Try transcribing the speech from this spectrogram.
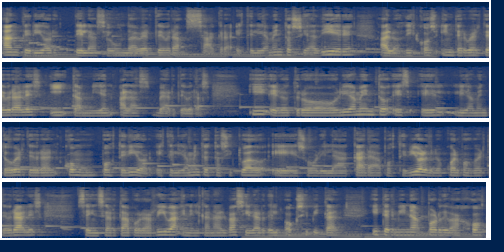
anterior de la segunda vértebra sacra. Este ligamento se adhiere a los discos intervertebrales y también a las vértebras y el otro ligamento es el ligamento vertebral común posterior. Este ligamento está situado eh, sobre la cara posterior de los cuerpos vertebrales, se inserta por arriba en el canal basilar del occipital y termina por debajo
